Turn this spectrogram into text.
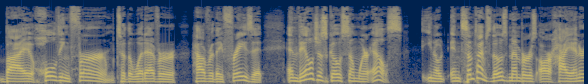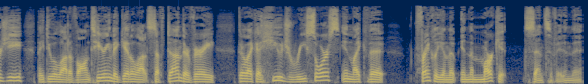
by holding firm to the whatever, however they phrase it, and they'll just go somewhere else. You know, and sometimes those members are high energy. They do a lot of volunteering. They get a lot of stuff done. They're very, they're like a huge resource in like the, frankly, in the in the market sense of it, in the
